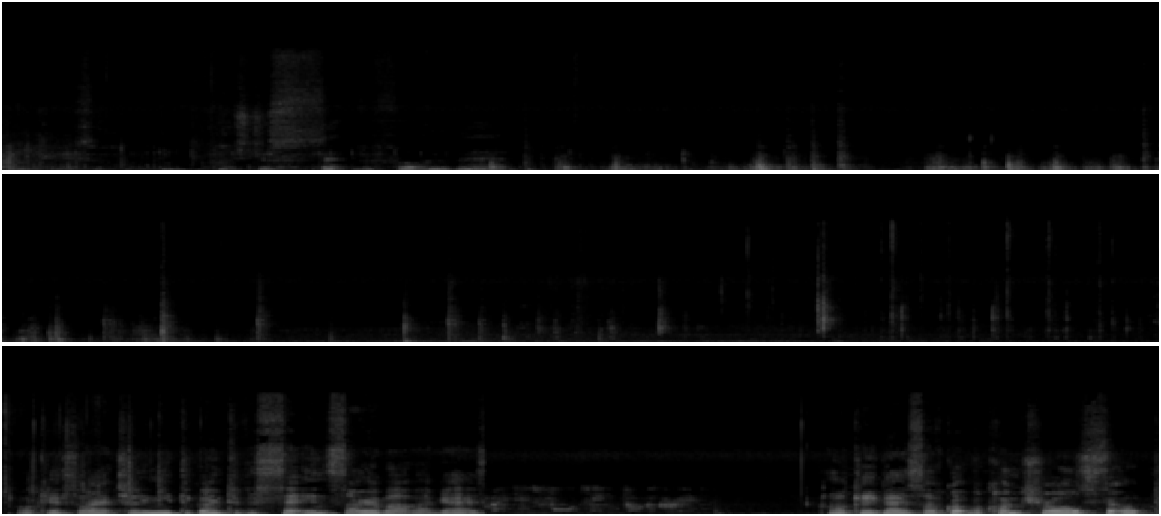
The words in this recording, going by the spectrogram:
Okay, so let's just set the phone there. Okay, so I actually need to go into the settings. Sorry about that, guys. Okay, guys, so I've got the controls set up.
